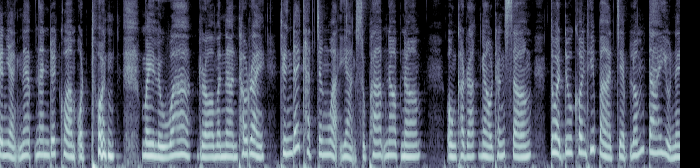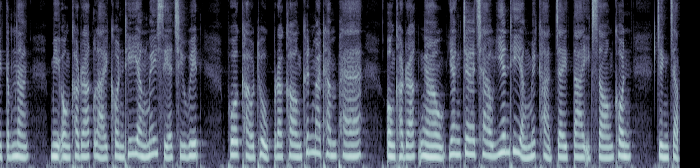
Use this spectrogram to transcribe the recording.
กันอย่างแนบแน่นด้วยความอดทน ไม่รู้ว่ารอมานานเท่าไหร่ ถึงได้ขัดจังหวะอย่างสุภาพนอบน้อม องครักษ์เงาทั้งสอง ตรวจดูคนที่บาดเจ็บล้มตายอยู่ในตำหนัก มีองครักษ์หลายคนที่ยังไม่เสียชีวิต พวกเขาถูกประคองขึ้นมาทำแพ้ องครักษ์เงายังเจอชาวเยี่ยนที่ยังไม่ขาดใจตายอีกสองคน จึงจับ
